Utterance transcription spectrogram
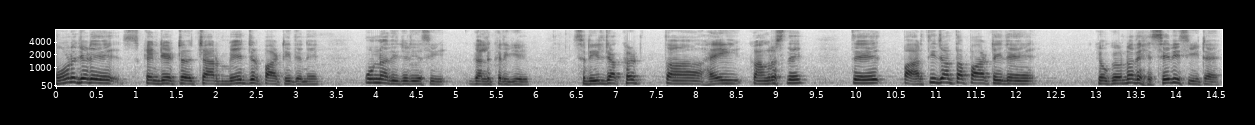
ਹੁਣ ਜਿਹੜੇ ਕੈਂਡੀਡੇਟ ਚਾਰ ਮੇਜਰ ਪਾਰਟੀ ਦੇ ਨੇ ਉਹਨਾਂ ਦੀ ਜਿਹੜੀ ਅਸੀਂ ਗੱਲ ਕਰੀਏ ਸੁਨੀਲ ਜਾਖੜ ਤਾਂ ਹੈ ਹੀ ਕਾਂਗਰਸ ਦੇ ਤੇ ਭਾਰਤੀ ਜਨਤਾ ਪਾਰਟੀ ਨੇ, ਕਿਉਂਕਿ ਉਹਨਾਂ ਦੇ ਹਿੱਸੇ ਦੀ ਸੀਟ ਹੈ,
